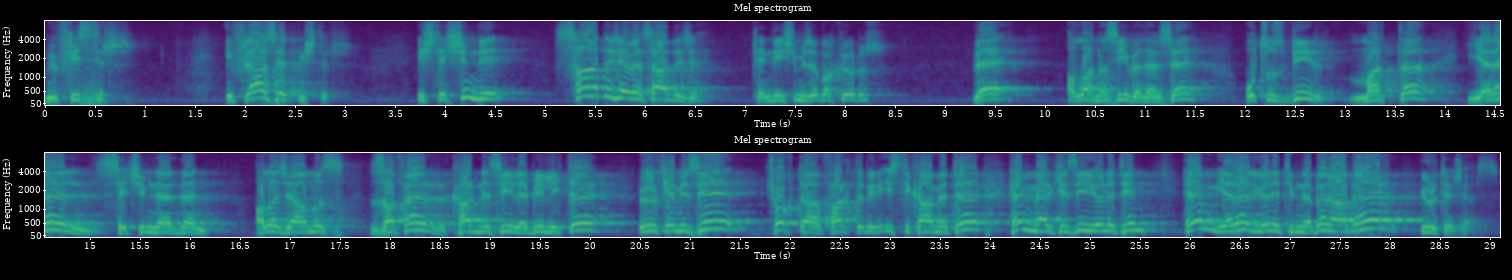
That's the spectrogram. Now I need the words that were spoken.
müflistir. İflas etmiştir. İşte şimdi sadece ve sadece kendi işimize bakıyoruz ve Allah nasip ederse 31 Mart'ta yerel seçimlerden alacağımız zafer karnesiyle birlikte ülkemizi çok daha farklı bir istikamete hem merkezi yönetim hem yerel yönetimle beraber yürüteceğiz.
